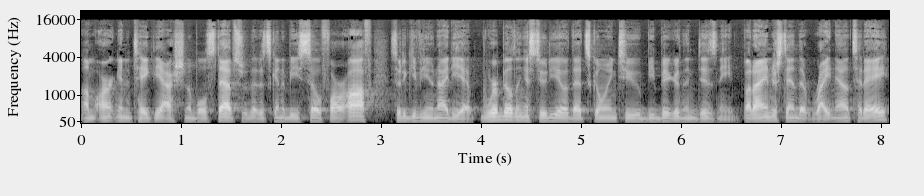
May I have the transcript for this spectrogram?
um, aren't going to take the actionable steps or that it's going to be so far off. So to give you an idea, we're building a studio that's going to be bigger than Disney. But I understand that right now today,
